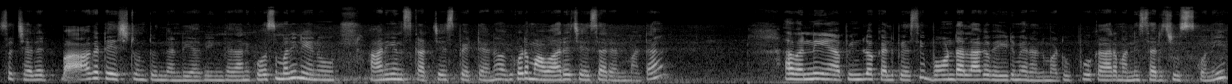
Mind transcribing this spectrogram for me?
సో చాలా బాగా టేస్ట్ ఉంటుందండి అవి. ఇంకా దానికోసమని నేను ఆనియన్స్ కట్ చేసి పెట్టాను. అవి కూడా మా వారే చేశారనమాట అవన్నీ ఆ పిండిలో కలిపేసి బోండాలాగా వేయడమేనమాట ఉప్పు కారం అన్నీ సరి చూసుకొని.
